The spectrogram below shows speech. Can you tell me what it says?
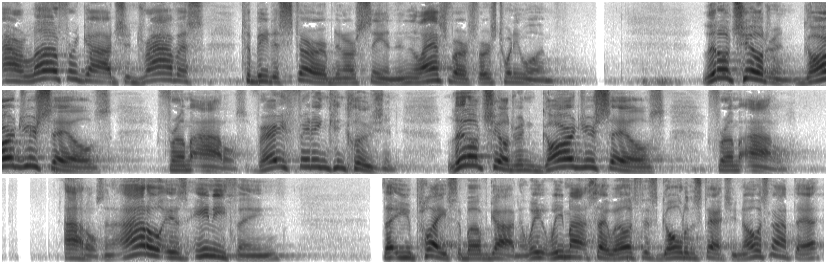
Our love for God should drive us to be disturbed in our sin. In the last verse, verse 21, little children, guard yourselves from idols. Very fitting conclusion. Little children, guard yourselves from idol. Idols. An idol is anything that you place above God. Now, we, we might say, well, it's this golden statue. No, it's not that.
